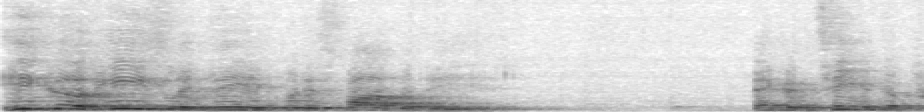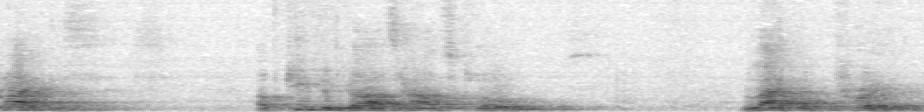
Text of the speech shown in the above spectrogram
he could have easily did what his father did and continued the practices of keeping God's house closed. Lack of prayer,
